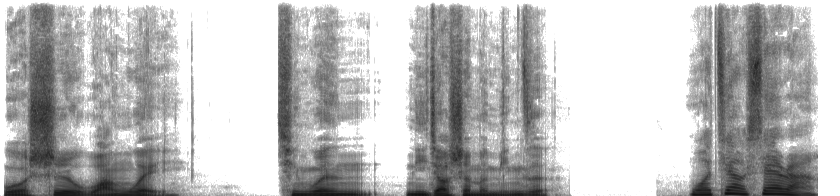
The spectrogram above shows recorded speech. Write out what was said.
我是王伟，请问你叫什么名字？我叫 Sarah。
